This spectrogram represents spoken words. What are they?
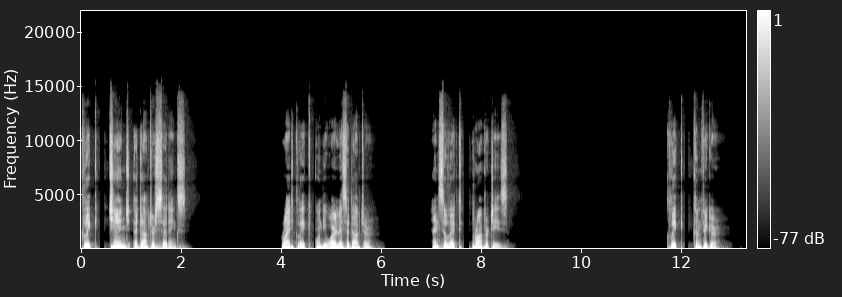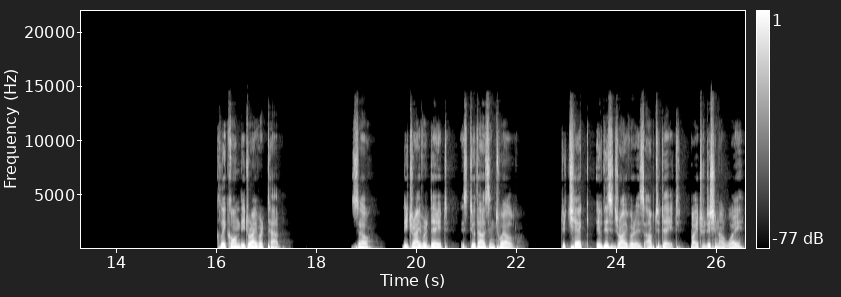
Click Change Adapter Settings. Right-click on the wireless adapter and select Properties. Click Configure. Click on the Driver tab. So, the driver date is 2012. To check if this driver is up to date by traditional way,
